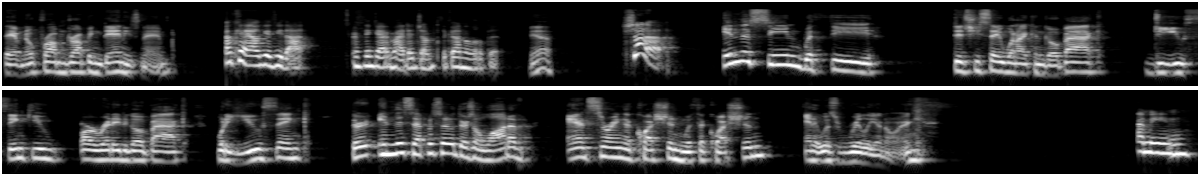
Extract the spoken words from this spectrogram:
They have no problem dropping Danny's name. Okay, I'll give you that. I think I might have jumped the gun a little bit. Yeah. Shut up. In this scene with the did she say when I can go back? Do you think you are ready to go back? What do you think? There in this episode, there's a lot of answering a question with a question, and it was really annoying. I mean,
